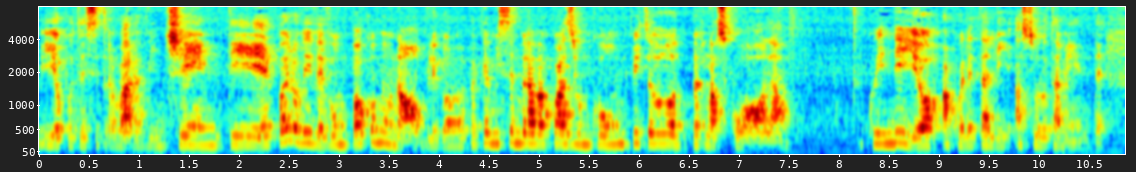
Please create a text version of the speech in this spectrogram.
io potessi trovare vincenti e poi lo vivevo un po' come un obbligo perché mi sembrava quasi un compito per la scuola. Quindi io a quell'età lì assolutamente.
